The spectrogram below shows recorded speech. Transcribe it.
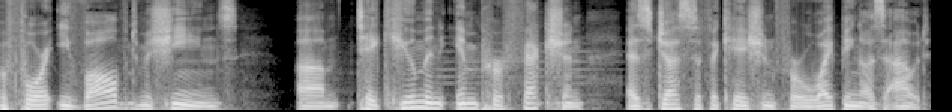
before evolved machines um, take human imperfection as justification for wiping us out.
